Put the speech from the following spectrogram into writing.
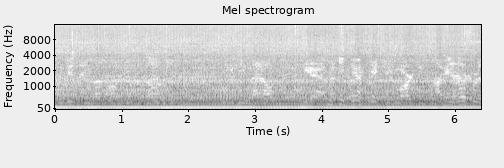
The good thing about the hog is you can be loud. Yeah, that's right. Get your margin. I mean, look for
